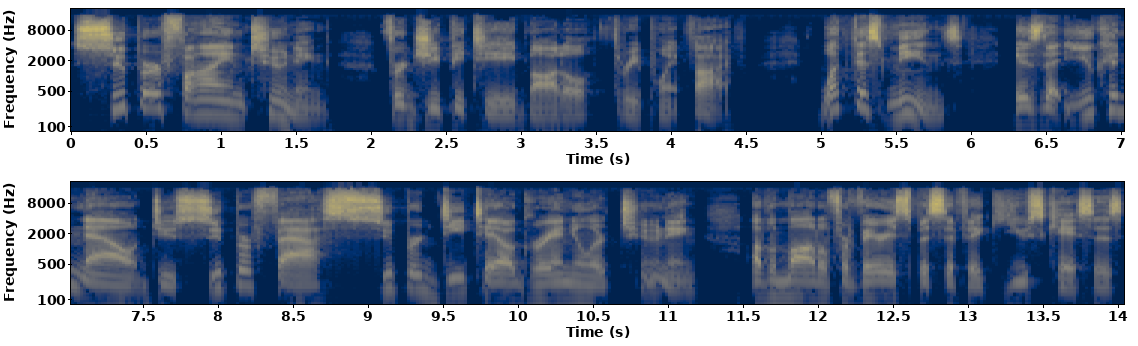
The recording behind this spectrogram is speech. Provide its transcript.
super fine tuning for GPT model 3.5. What this means is that you can now do super fast, super detailed, granular tuning of a model for very specific use cases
